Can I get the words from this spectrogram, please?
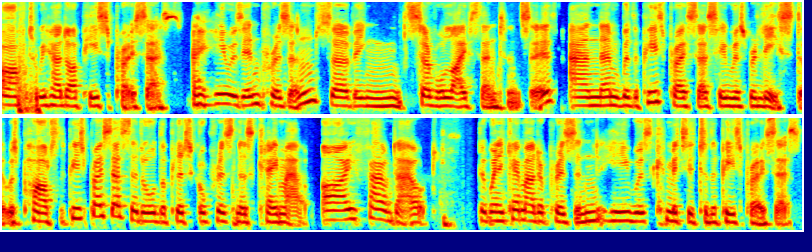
after we had our peace process. He was in prison serving several life sentences. And then with the peace process, he was released. It was part of the peace process that all the political prisoners came out. I found out that when he came out of prison, he was committed to the peace process.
